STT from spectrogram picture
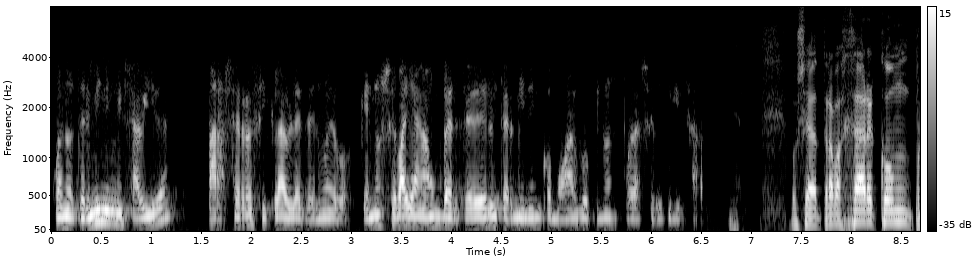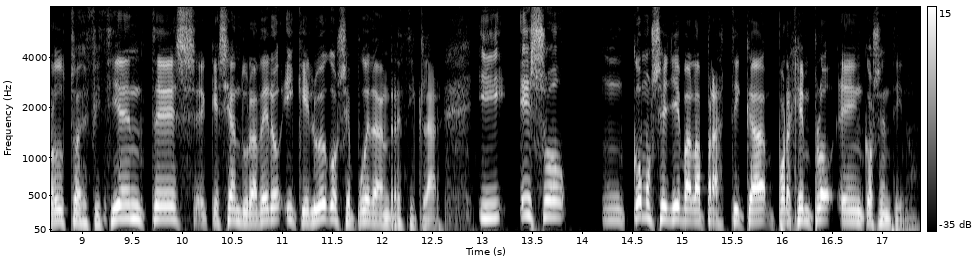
cuando terminen esa vida para ser reciclables de nuevo, que no se vayan a un vertedero y terminen como algo que no pueda ser utilizable. O sea, trabajar con productos eficientes, eh, que sean duraderos y que luego se puedan reciclar. ¿Y eso mm, cómo se lleva a la práctica, por ejemplo, en Cosentino?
